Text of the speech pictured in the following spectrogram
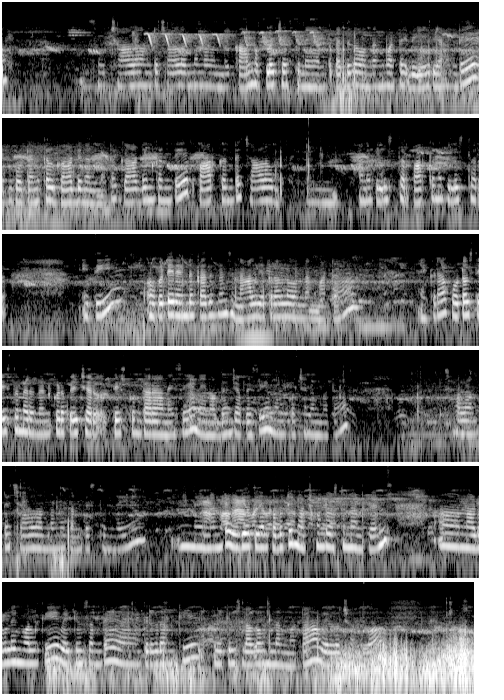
సో చాలా అంటే చాలా అందంగా ఉంది. కాళ్ళు నొప్పులు వచ్చేస్తున్నాయి. అంత పెద్దగా ఉందన్నమాట ఇది ఏరియా. అంటే బొటానికల్ గార్డెన్ అనమాట గార్డెన్ కంటే పార్క్ అంటే చాలా అని పిలుస్తారు. పార్క్ అని పిలుస్తారు. ఇది ఒకటి రెండు కాదు ఫ్రెండ్స్ నాలుగు ఎకరాల్లో ఉందన్నమాట. ఇక్కడ ఫొటోస్ తీస్తున్నారు? నన్ను కూడా పిలిచారు. తీసుకుంటారా అనేసి నేను వద్దని చెప్పేసి ముందుకు వచ్చాను అనమాట చాలా అంటే చాలా అందంగా కనిపిస్తుంది. నేనంటే వీడియో తీయాలి కాబట్టి నడుచుకుంటూ వస్తున్నాను ఫ్రెండ్స్. నడవలేని వాళ్ళకి వెహికల్స్ అంటే తిరగడానికి వెహికల్స్ లాగా ఉందన్నమాట వెళ్ళొచ్చు అందులో సో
